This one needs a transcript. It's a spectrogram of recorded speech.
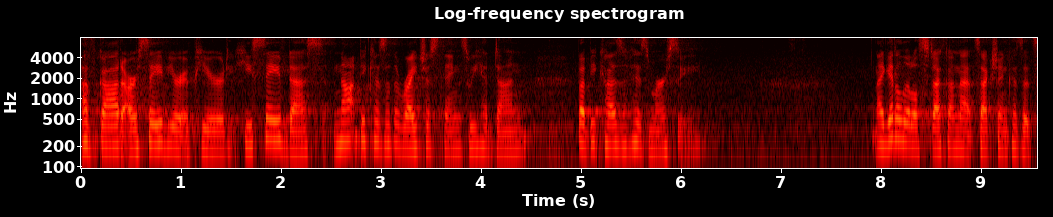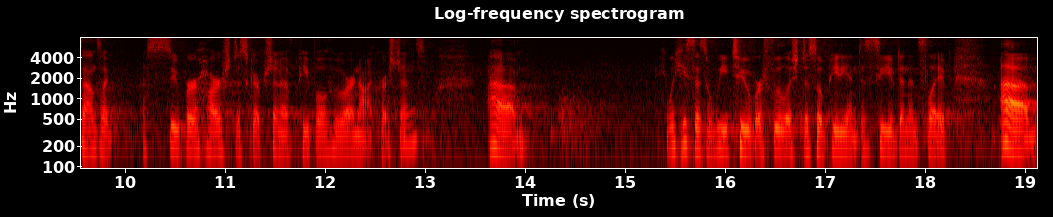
of God our Savior appeared, he saved us, not because of the righteous things we had done, but because of his mercy. I get a little stuck on that section because it sounds like a super harsh description of people who are not Christians. Um, he says, We too were foolish, disobedient, deceived, and enslaved. Um,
